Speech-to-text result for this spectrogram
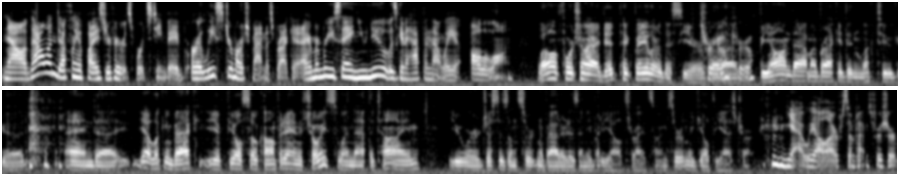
Now, that one definitely applies to your favorite sports team, babe, or at least your March Madness bracket. I remember you saying you knew it was going to happen that way all along. Well, fortunately, I did pick Baylor this year. True, but, uh, true. Beyond that, my bracket didn't look too good. and uh, yeah, looking back, you feel so confident in a choice when at the time you were just as uncertain about it as anybody else, right? So I'm certainly guilty as charged. yeah, we all are sometimes for sure.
